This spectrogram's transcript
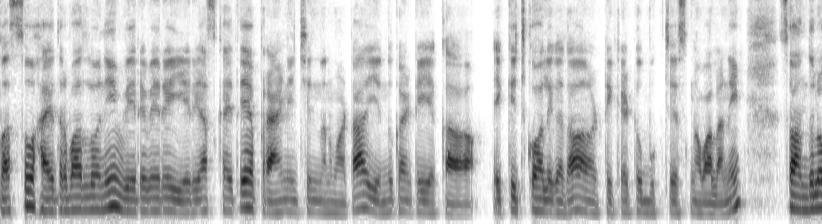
బస్సు హైదరాబాద్లోని వేరే వేరే ఏరియాస్కి అయితే ప్రయాణించిందనమాట. ఎందుకంటే ఇక ఎక్కించుకోవాలి కదా టికెట్ బుక్ చేసుకున్న వాళ్ళని. సో అందులో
